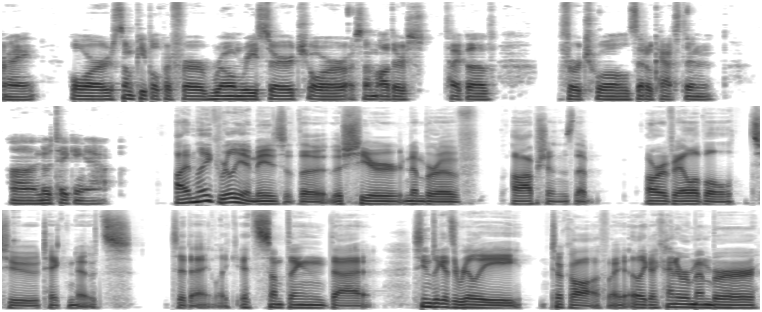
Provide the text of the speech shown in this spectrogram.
right? Or some people prefer Roam Research or some other type of virtual Zettelkasten uh, note taking app. I'm like really amazed at the the sheer number of options that are available to take notes today. Like it's something that seems like it's really took off. I like I kind of remember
